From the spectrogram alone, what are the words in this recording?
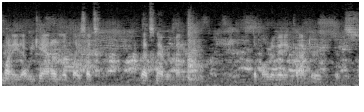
money that we can out of the place. That's that's never been the motivating factor. It's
